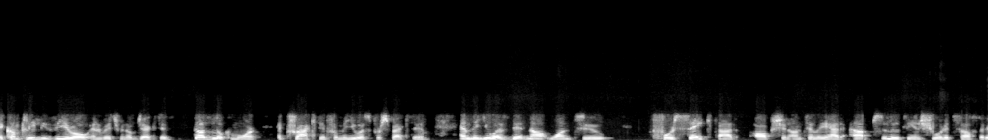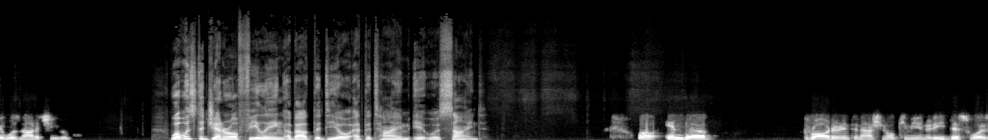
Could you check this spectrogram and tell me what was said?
a completely zero enrichment objective does look more attractive from a US perspective. And the US did not want to forsake that option until it had absolutely ensured itself that it was not achievable. What was the general feeling about the deal at the time it was signed? Well, in the broader international community, this was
